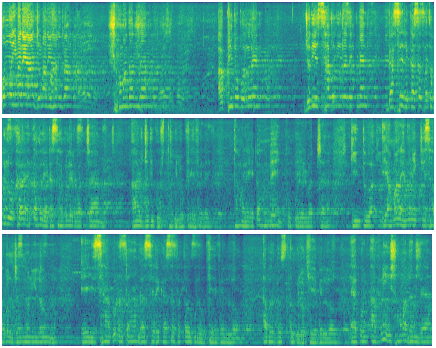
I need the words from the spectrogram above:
ও ইমানে আজম আবু হানিফা সমাধান দেন। আপনি তো বললেন, যদি ছাগলটা দেখবেন, গাছের কাছে কতগুলো খায়, তাহলে এটা ছাগলের বাচ্চা আর যদি গোস্তগুলো খেয়ে ফেলে, তাহলে এটা হবে কুকুরের বাচ্চা। কিন্তু আমার এমন একটি ছাগল জন্ম নিল এই ছাগলটা গাছের কাঁচা পাতাগুলো খেয়ে ফেলল, আবার বস্তুগুলো খেয়ে ফেলল। এখন আপনি সমাধান দেন।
